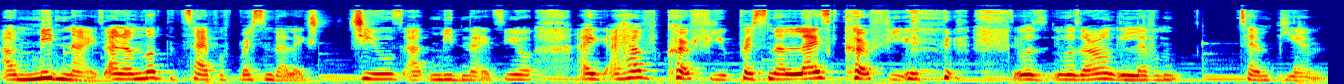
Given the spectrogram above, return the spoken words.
at midnight. And I'm not the type of person that like chills at midnight. You know, I, I have curfew, personalized curfew. it was, it was around 11, 10 p.m.,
